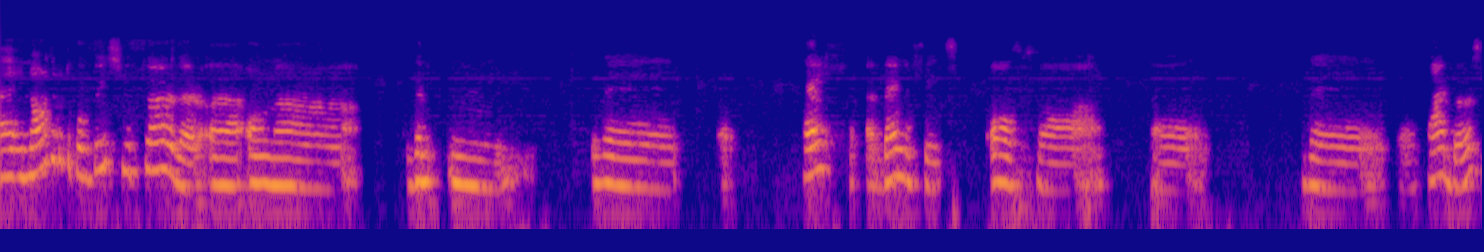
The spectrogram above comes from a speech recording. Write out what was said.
Uh, in order to convince you further uh, on uh, the, um, the uh, health benefits of uh, uh, the fibers,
